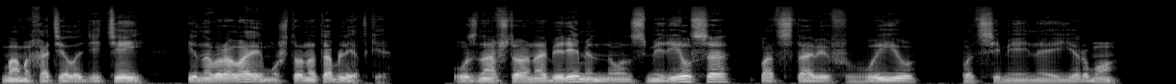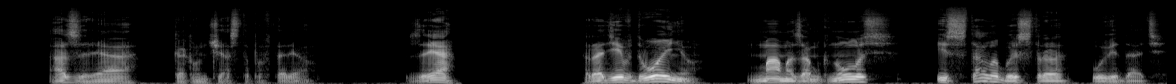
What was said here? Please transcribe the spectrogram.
Мама хотела детей и наврала ему, что на таблетке. Узнав, что она беременна, он смирился, подставив выю под семейное ермо. А зря, как он часто повторял. Зря. Родив двойню, мама замкнулась и стала быстро увидать.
